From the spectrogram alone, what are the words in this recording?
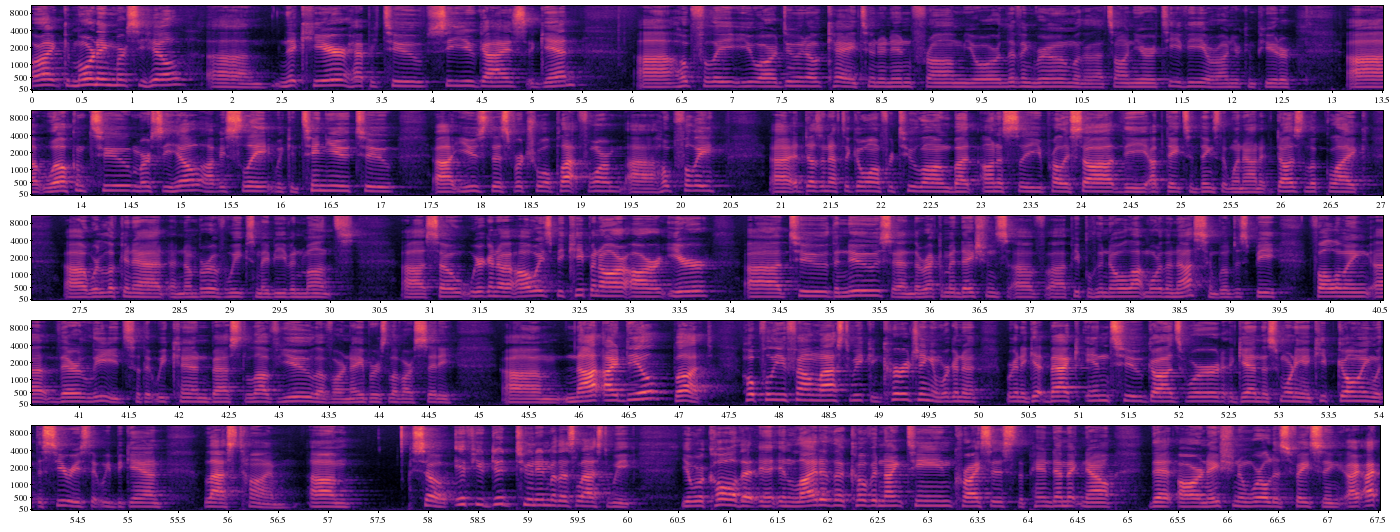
All right, good morning, Mercy Hill. Um, Nick here. Happy to see you guys again. Uh, hopefully, you are doing okay tuning in from your living room, whether that's on your TV or on your computer. Uh, welcome to Mercy Hill. Obviously, we continue to uh, use this virtual platform. Uh, hopefully, uh, it doesn't have to go on for too long, but honestly, you probably saw the updates and things that went out. It does look like uh, we're looking at a number of weeks, maybe even months. Uh, so we're going to always be keeping our, our ear uh, to the news and the recommendations of uh, people who know a lot more than us, and we'll just be following uh, their lead so that we can best love you, love our neighbors, love our city. Um, not ideal, but hopefully you found last week encouraging, and we're gonna we're gonna get back into God's Word again this morning and keep going with the series that we began last time. Um, so, if you did tune in with us last week, you'll recall that in light of the COVID 19 crisis, the pandemic now that our nation and world is facing, I, I,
